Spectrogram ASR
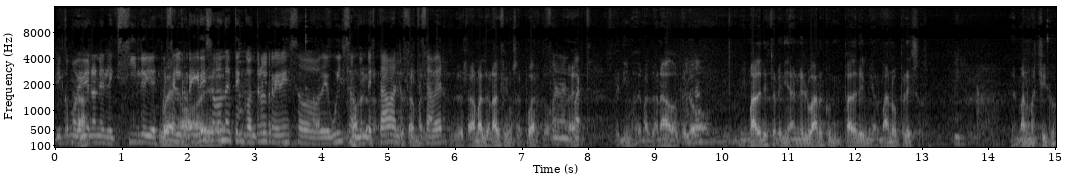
¿Y cómo Ah. vivieron el exilio y después Bueno, el regreso? eh, ¿Dónde te encontró el regreso de Wilson? No, ¿Dónde yo- estaba? ¿Lo fuiste a Yo estaba en Maldonado y fuimos al puerto. Fueron al ¿eh? puerto. Venimos de Maldonado, pero mi madre venía en el barco y mi padre y mi hermano presos. Mi hermano más chico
